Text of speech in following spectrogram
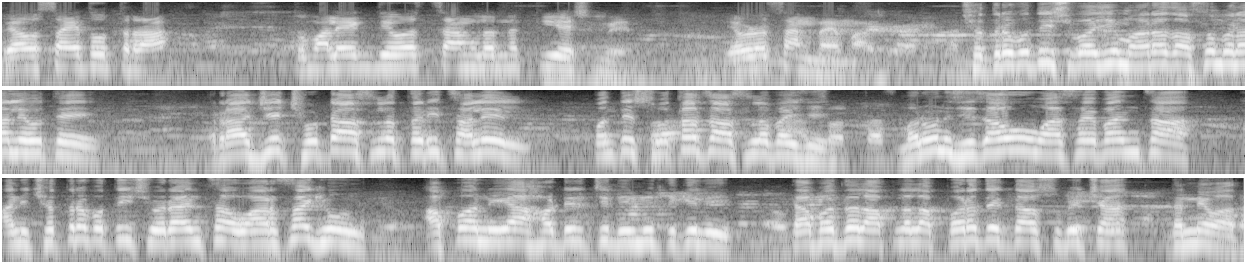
व्यवसायात उतरा. तुम्हाला एक दिवस चांगलं नक्की यश मिळेल. एवढं सांगणं आहे माझं. छत्रपती शिवाजी महाराज असं म्हणाले होते राज्य छोटं असलं तरी चालेल पण ते स्वतःचं असलं पाहिजे. म्हणून जिजाऊ मासाहेबांचा आणि छत्रपती शिवरायांचा वारसा घेऊन आपण या हॉटेलची निर्मिती केली. त्याबद्दल आपल्याला परत एकदा शुभेच्छा. धन्यवाद.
